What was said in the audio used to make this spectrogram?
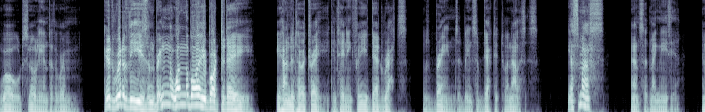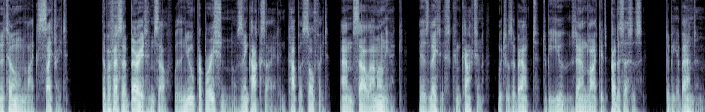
rolled slowly into the room. Get rid of these and bring the one the boy brought today. He handed her a tray containing three dead rats whose brains had been subjected to analysis. Yes, miss, answered Magnesia, in a tone like citrate. The professor buried himself with a new preparation of zinc oxide and copper sulfate and sal ammoniac, his latest concoction, which was about to be used and, like its predecessors, to be abandoned.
